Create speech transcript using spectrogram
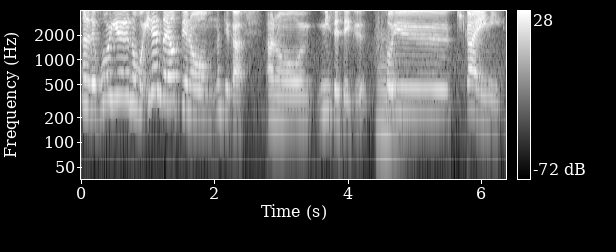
なのでこういうのもいるんだよっていうのをなんていうか、あのー見せていく、うん。そういう機会に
